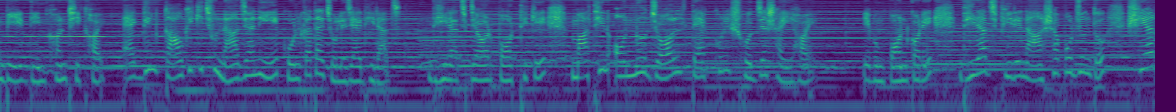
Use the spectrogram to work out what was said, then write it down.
বিয়ের দিনক্ষণ ঠিক হয়। একদিন কাউকে কিছু না জানিয়ে কলকাতায় চলে যায় ধীরাজ। ধীরাজ যাওয়ার পর থেকে মাথিন অন্য জল ত্যাগ করে শয্যাশায়ী হয় এবং পণ করে ধীরাজ ফিরে না আসা পর্যন্ত সে আর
